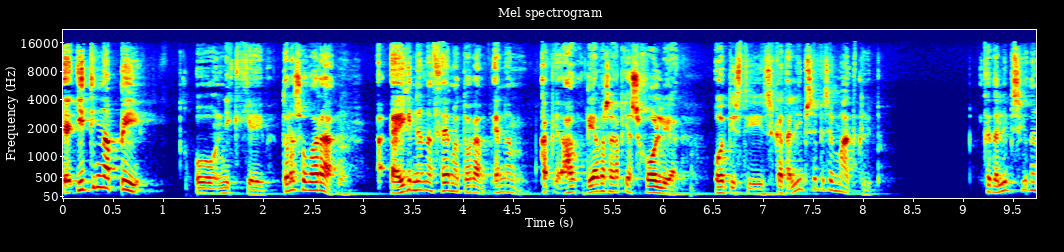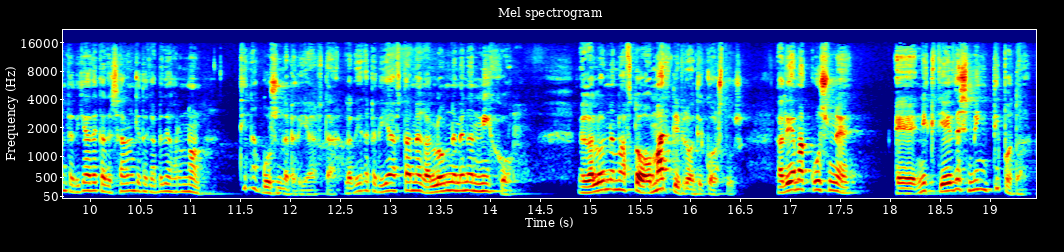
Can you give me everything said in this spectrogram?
Ε, ή τι να πει ο Nick Cave. Τώρα σοβαρά. Ε, Έγινε ένα θέμα τώρα, ένα, κάποια, α, διάβασα κάποια σχόλια ότι στις καταλήψεις έπαιζε Mad Clip. Η καταλήψη ήταν παιδιά 14 και 15 χρονών. Τι να ακούσουν τα παιδιά αυτά; Δηλαδή τα παιδιά αυτά μεγαλώνουν με έναν ήχο. Μεγαλώνουν με αυτό. Ο Mad Clip είναι ο δικός τους. Δηλαδή, άμα ακούσουν ε, Nick Cave δεν σημαίνει τίποτα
